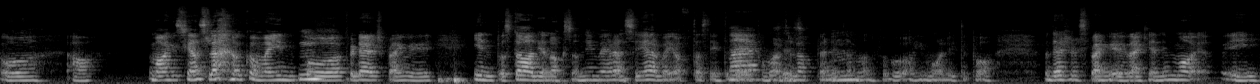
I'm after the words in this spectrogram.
Och, ja, magisk känsla att komma in på, mm. för där sprang vi in på stadion också. Numera så gör man ju oftast inte Nej, det på maratonloppen mm. utan man får gå i mål ute på. Och där sprang vi verkligen i mål, i,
